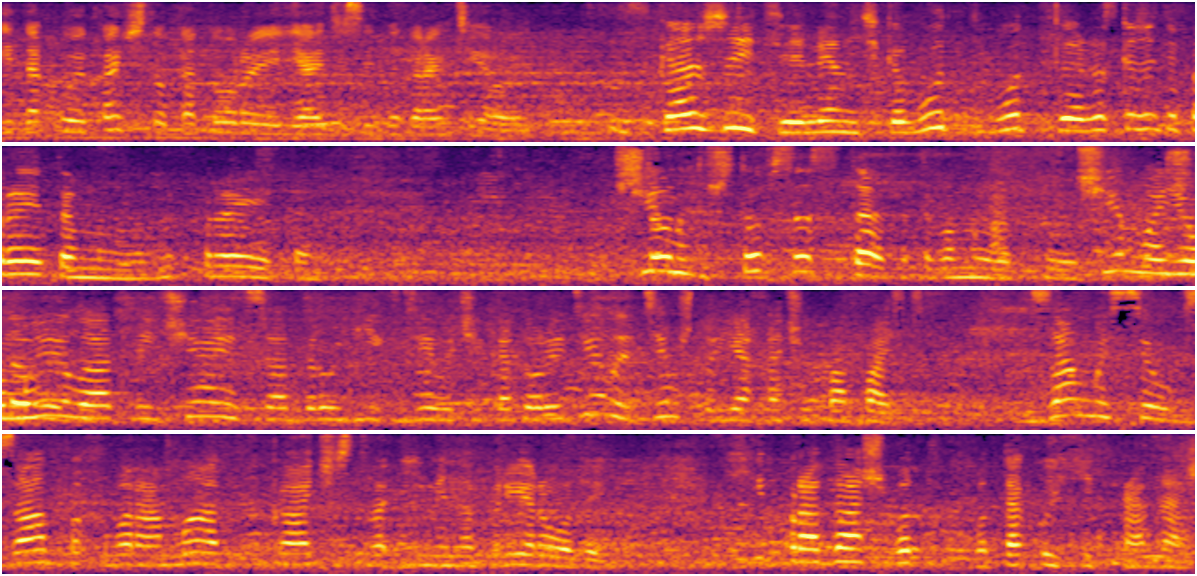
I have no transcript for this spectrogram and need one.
и такое качество, которое я действительно гарантирую. Скажите, Леночка, вот, вот расскажите про это мыло, вот про это. Что, Чем- что в состав этого мыла входит? Чем мое что вы- мыло отличается от других девочек, которые делают, тем, что я хочу попасть в замысел, в запах, в аромат, в качество именно природы. Хит продаж, вот, вот такой хит продаж,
